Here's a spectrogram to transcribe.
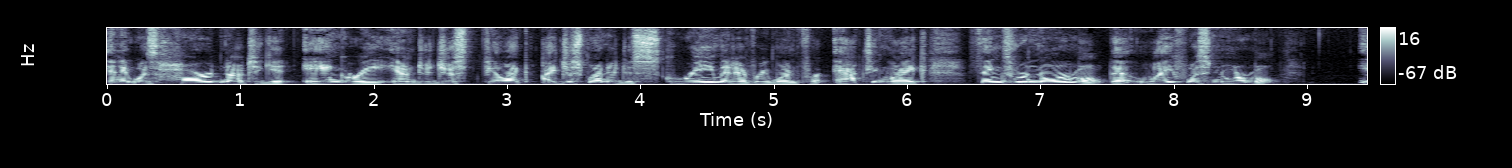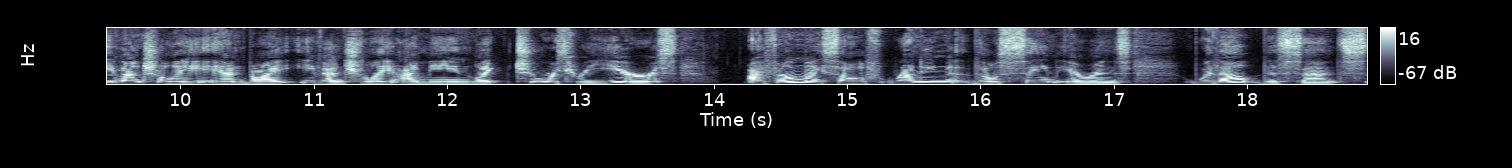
And it was hard not to get angry and to just feel like I just wanted to scream at everyone for acting like things were normal, that life was normal eventually, and by eventually, I mean like two or three years, I found myself running those same errands without the sense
